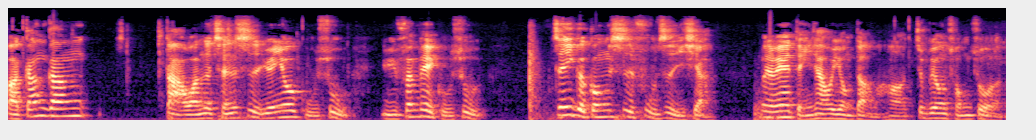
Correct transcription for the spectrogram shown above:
把刚刚。打完的城市原有股数与分配股数这个公式复制一下，为什么？等一下会用到嘛，哈，就不用重做了。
